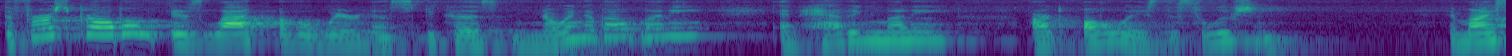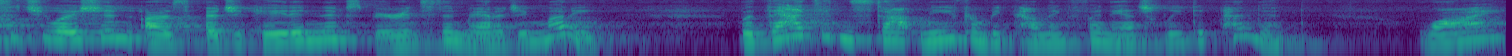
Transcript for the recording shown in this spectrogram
The first problem is lack of awareness because knowing about money and having money aren't always the solution. In my situation, I was educated and experienced in managing money, but that didn't stop me from becoming financially dependent. Why?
